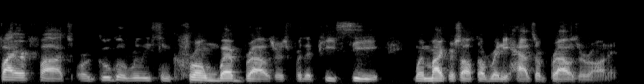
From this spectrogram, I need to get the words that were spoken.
Firefox or Google releasing Chrome web browsers for the PC when Microsoft already has a browser on it?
